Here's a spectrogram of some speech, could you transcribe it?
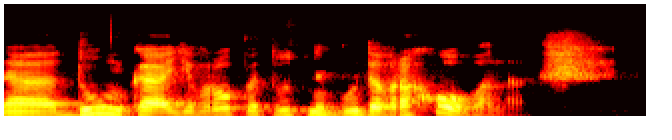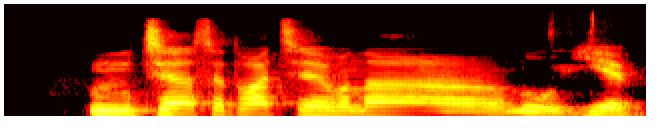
е, думка Європи тут не буде врахована. Ця ситуація вона ну є.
